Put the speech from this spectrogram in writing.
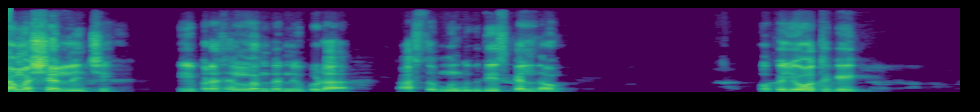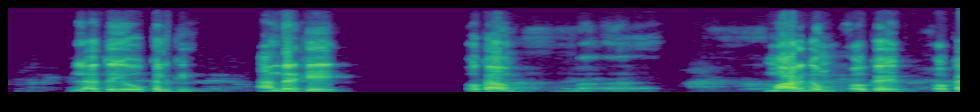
సమస్యల నుంచి ఈ ప్రజలందరినీ కూడా కాస్త ముందుకు తీసుకెళ్దాం. ఒక యువతకి లేకపోతే యువకులకి అందరికీ ఒక మార్గం ఒక ఒక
